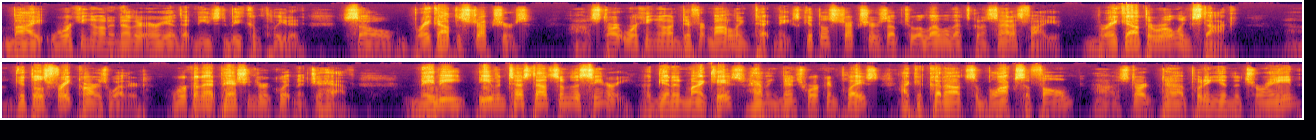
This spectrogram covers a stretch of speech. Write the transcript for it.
by working on another area that needs to be completed. So break out the structures. Uh, start working on different modeling techniques. Get those structures up to a level that's going to satisfy you. Break out the rolling stock. Uh, get those freight cars weathered. Work on that passenger equipment you have. Maybe even test out some of the scenery. Again, in my case, having bench work in place, I could cut out some blocks of foam, uh, start uh, putting in the terrain,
